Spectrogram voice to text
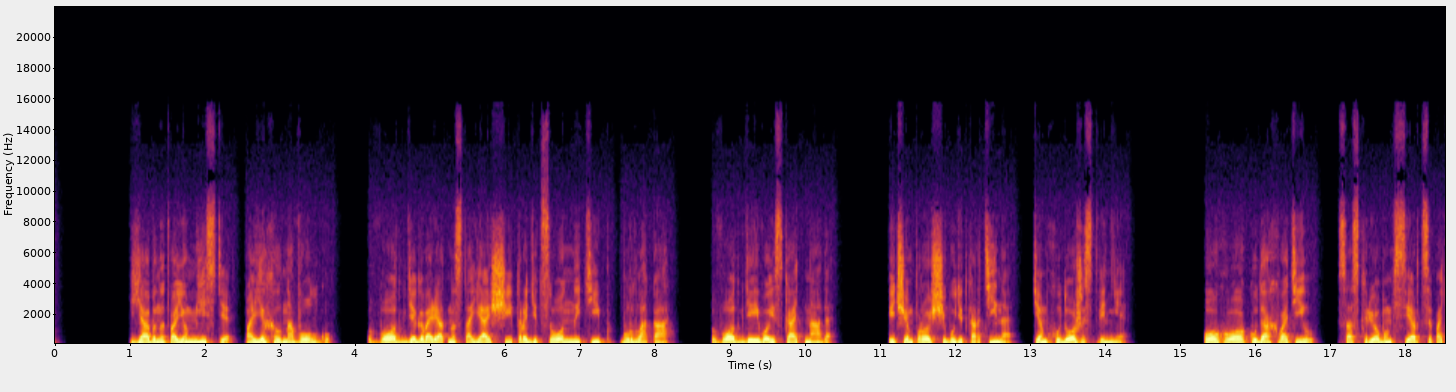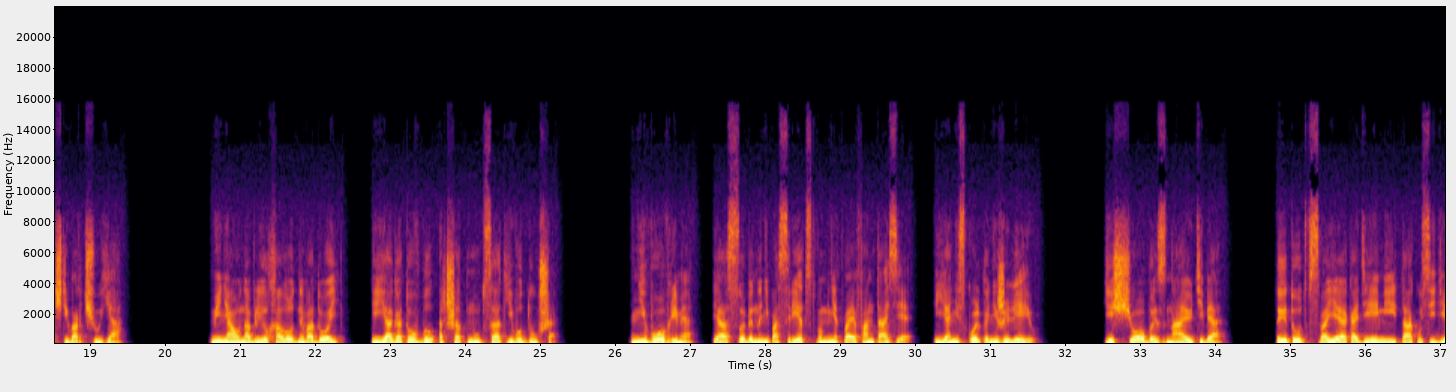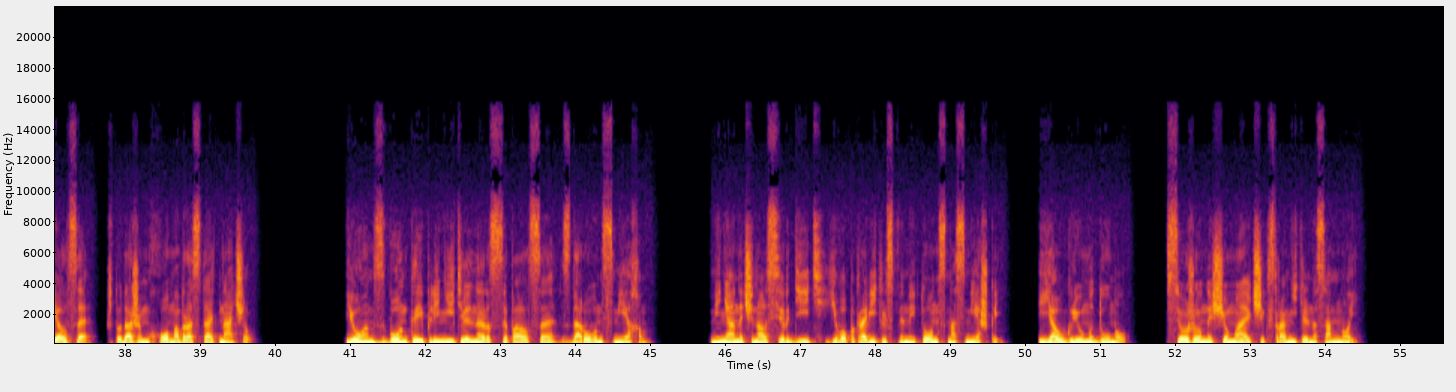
Я бы на твоем месте поехал на Волгу. Вот где, говорят, настоящий традиционный тип бурлака. Вот где его искать надо. И чем проще будет картина, тем художественнее. Ого, куда хватил! Со скребом в сердце почти ворчу я. Меня он облил холодной водой, и я готов был отшатнуться от его душа. Не вовремя и особенно непосредством мне твоя фантазия, и я нисколько не жалею. Еще бы, знаю тебя. Ты тут в своей академии так усиделся, что даже мхом обрастать начал. И он звонко и пленительно рассыпался здоровым смехом. Меня начинал сердить его покровительственный тон с насмешкой, и я угрюмо думал – все же он еще мальчик сравнительно со мной.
